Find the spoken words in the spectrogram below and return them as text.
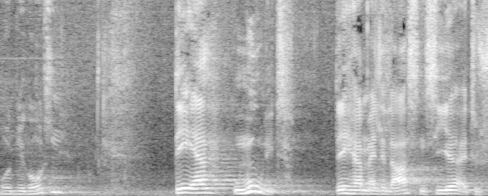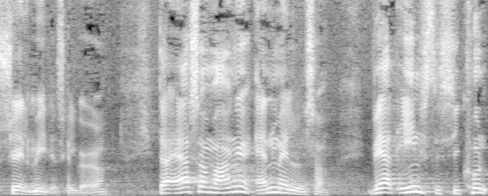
Ole Birk Olsen? Det er umuligt, det her Malte Larsen siger, at de sociale medier skal gøre. Der er så mange anmeldelser hvert eneste sekund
